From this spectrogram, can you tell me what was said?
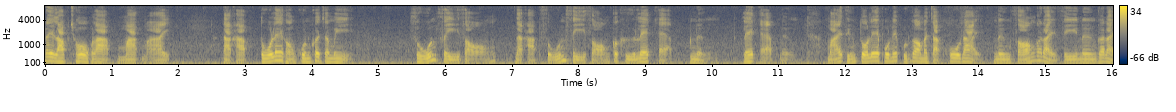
ได้รับโชคลาภมากมายนะครับ ตัวเลขของคุณก็จะมี 042 นะครับ 042 ก็คือเลขแอบ 1 เลขแอบ 1 หมายถึงตัวเลขพวกนี้คุณก็เอามาจับคู่ได้1 2ก็ได้4 1ก็ได้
